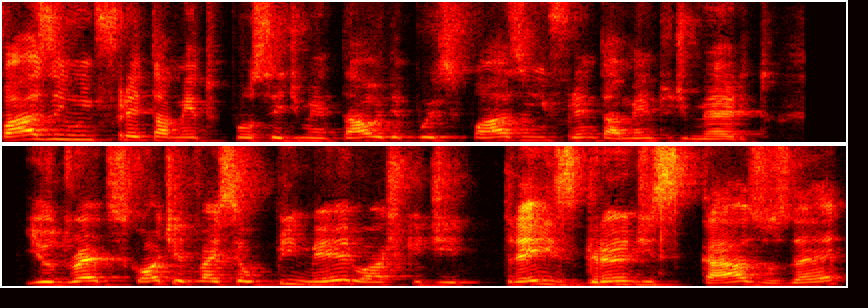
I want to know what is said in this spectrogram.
fazem o um enfrentamento procedimental e depois fazem o um enfrentamento de mérito. E o Dred Scott ele vai ser o primeiro, acho que de três grandes casos, né,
